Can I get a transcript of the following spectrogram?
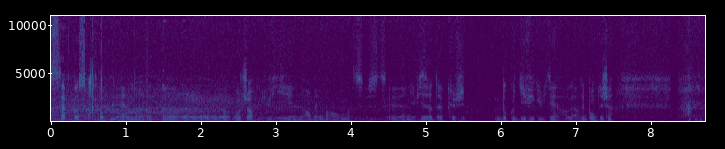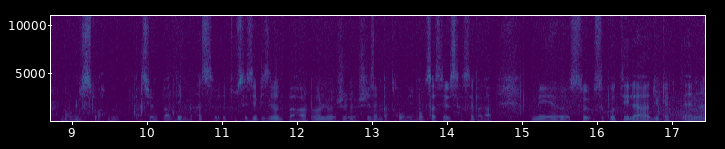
Ça pose problème aujourd'hui énormément. C'est un épisode que j'ai beaucoup de difficultés à regarder. Bon, déjà, bon, l'histoire me passionne pas des masses. Tous ces épisodes paraboles, je, je les aime pas trop, mais bon, ça c'est ça c'est pas grave. Mais euh, ce, côté-là du Capitaine,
